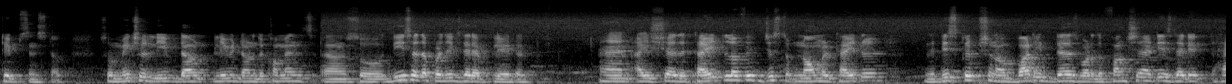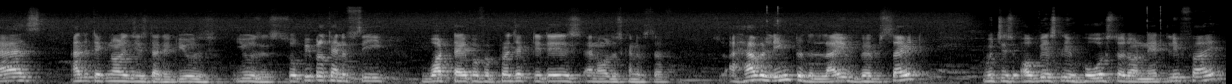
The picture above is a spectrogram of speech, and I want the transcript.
tips and stuff. So make sure leave down leave it down in the comments. Uh, so these are the projects that i've created. And i share the title of it just a normal title the description of what it does what are the functionalities that it has and the technologies that it use, uses. So people kind of see what type of a project it is and all this kind of stuff. So i have a link to the live website which is obviously hosted on netlify.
